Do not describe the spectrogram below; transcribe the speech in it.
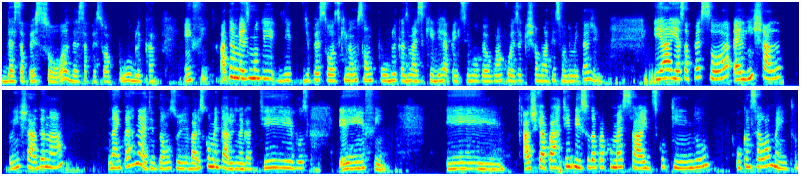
dessa pessoa, dessa pessoa pública, enfim, até mesmo de, de, de, pessoas que não são públicas, mas que de repente se envolveu alguma coisa que chamou a atenção de muita gente. E aí essa pessoa é linchada, linchada na, na internet, então surgem vários comentários negativos, enfim. E acho que a partir disso dá para começar a ir discutindo o cancelamento.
